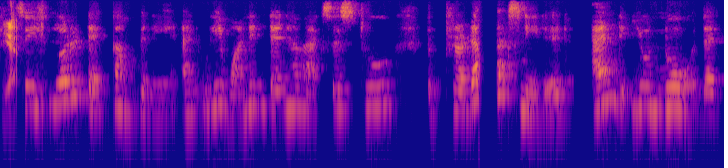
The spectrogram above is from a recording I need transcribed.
Yeah. So if you're a tech company and only one in 10 have access to the products needed, and you know that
